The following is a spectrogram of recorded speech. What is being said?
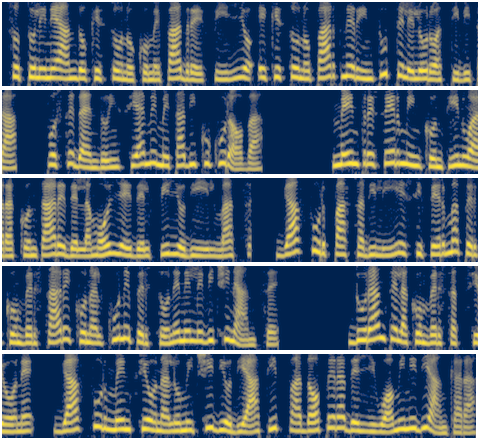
sottolineando che sono come padre e figlio e che sono partner in tutte le loro attività, possedendo insieme metà di Kukurova. Mentre Sermin continua a raccontare della moglie e del figlio di Ilmaz, Gaffur passa di lì e si ferma per conversare con alcune persone nelle vicinanze. Durante la conversazione, Gaffur menziona l'omicidio di Atip ad opera degli uomini di Ankara.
